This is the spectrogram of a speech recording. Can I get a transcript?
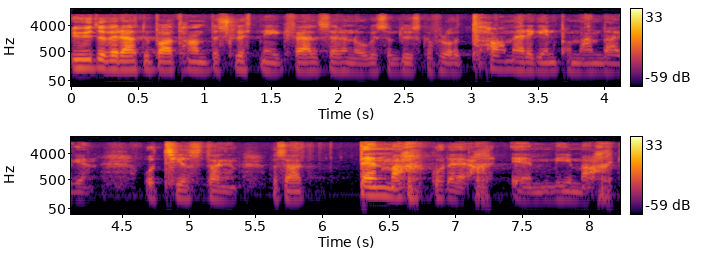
Utover det at du bare tar en beslutning i kveld, så er det noe som du skal få lov å ta med deg inn på mandagen og tirsdagen og si at den marka der er min mark.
